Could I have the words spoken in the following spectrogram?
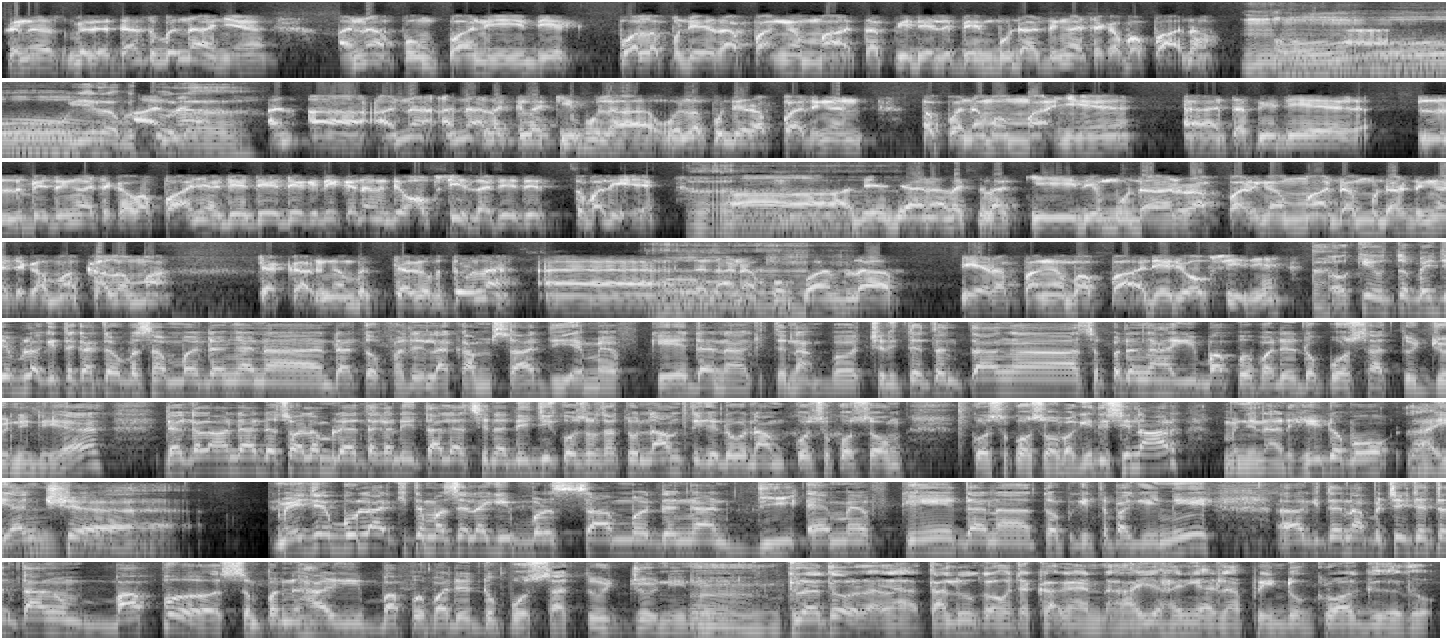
Kena berbeza. Dan sebenarnya anak perempuan ni dia walaupun dia rapat dengan mak tapi dia lebih mudah dengar cakap bapak tau. Mm. Oh, yelah betul anak, lah. An, ah, anak anak lelaki pula walaupun dia rapat dengan apa nama maknya ah, tapi dia lebih dengar cakap bapaknya dia dia dia, dia kadang dia opposite lah dia dia terbalik ya. Uh, uh. Ah, dia dia anak lelaki dia mudah rapat dengan mak dan mudah dengar cakap mak. Kalau mak cakap dengan cara betul lah. Ah, dan anak perempuan pula dia rapat dengan bapak dia dia opposite ya. Okey untuk meja pula kita kata bersama dengan uh, Datuk Fadilah Kamsa di MFK dan uh, kita nak bercerita tentang uh, sepedengar hari bapa pada 21 Jun ini ya. Dan kalau anda ada soalan boleh hantarkan di talian sinar digi 0163260000 bagi di sinar menyinari hidupmu layan je. Meja bulat kita masih lagi bersama dengan DMFK dan uh, topik kita pagi ini uh, kita nak bercerita tentang bapa sempena hari bapa pada 21 Jun ini. Hmm, itulah tu nak, nak tahu kalau orang cakap kan ayah ni adalah pelindung keluarga tu.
